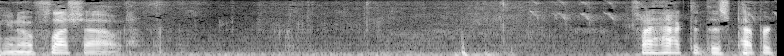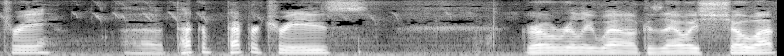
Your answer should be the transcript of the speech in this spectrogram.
you know, flush out. So I hacked at this pepper tree. Uh, pepper, pepper trees grow really well because they always show up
